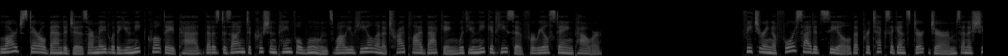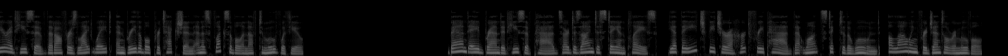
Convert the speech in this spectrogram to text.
Large sterile bandages are made with a unique quilt aid pad that is designed to cushion painful wounds while you heal and a tri-ply backing with unique adhesive for real staying power. Featuring a four-sided seal that protects against dirt germs and a sheer adhesive that offers lightweight and breathable protection and is flexible enough to move with you. Band-Aid brand adhesive pads are designed to stay in place, yet they each feature a hurt-free pad that won't stick to the wound, allowing for gentle removal.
